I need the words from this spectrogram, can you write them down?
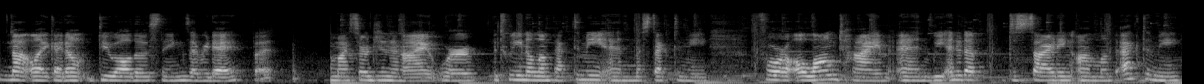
not like I don't do all those things every day, but my surgeon and I were between a lumpectomy and mastectomy for a long time and we ended up deciding on lumpectomy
